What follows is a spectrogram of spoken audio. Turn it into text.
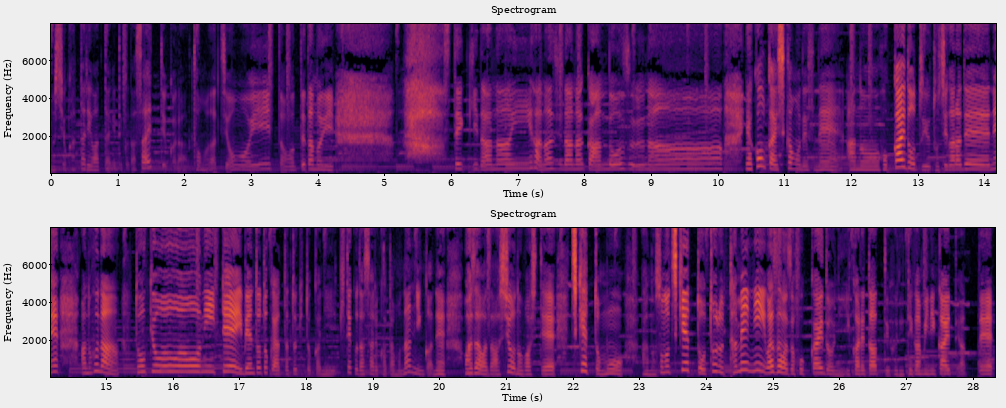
もしよかったら祝ってあげてください」って言うから友達思いと思ってたのに。はあ、素敵だないい話だな感動するな。いや今回しかもですねあの北海道という土地柄でねあの普段東京にいてイベントとかやった時とかに来てくださる方も何人かねわざわざ足を伸ばしてチケットもあのそのチケットを取るためにわざわざ北海道に行かれたっていう風に手紙に書いてあって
